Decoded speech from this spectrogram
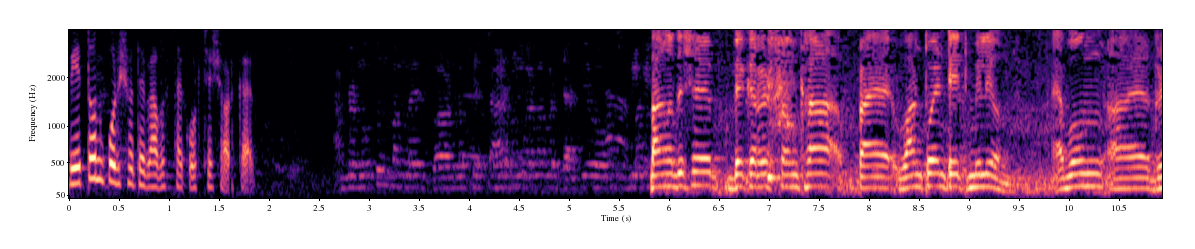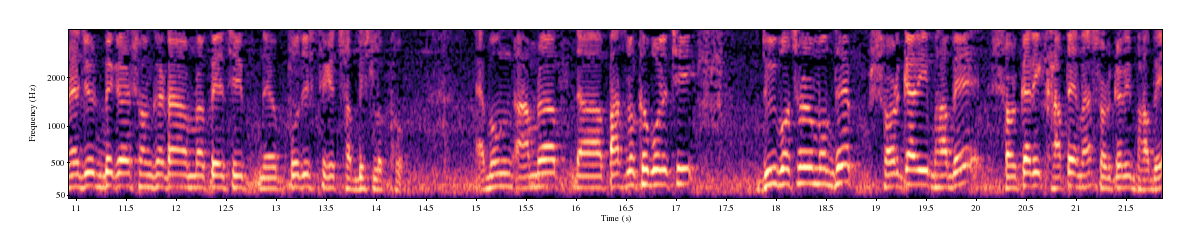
বেতন পরিশোধের ব্যবস্থা করছে সরকার। বাংলাদেশে বেকারের সংখ্যা প্রায় ওয়ান পয়েন্ট এইট মিলিয়ন এবং গ্র্যাজুয়েট বেকারের সংখ্যাটা আমরা পেয়েছি পঁচিশ থেকে ছাব্বিশ লক্ষ। এবং আমরা পাঁচ লক্ষ বলেছি দুই বছরের মধ্যে সরকারিভাবে, সরকারি খাতে না, সরকারিভাবে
